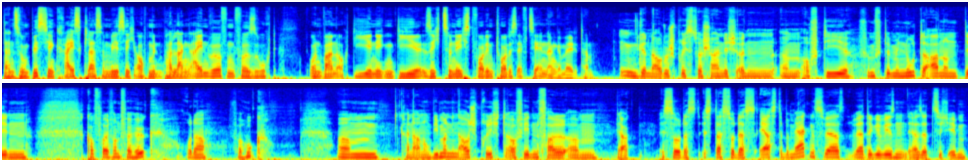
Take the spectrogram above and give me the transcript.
dann so ein bisschen kreisklassemäßig auch mit ein paar langen Einwürfen versucht und waren auch diejenigen, die sich zunächst vor dem Tor des FCN angemeldet haben. Genau, du sprichst wahrscheinlich in, ähm, auf die fünfte Minute an und den Kopfball von Verhoek oder Verhoek. Ähm, keine Ahnung, wie man ihn ausspricht. Auf jeden Fall, ähm, ja, ist so, das ist das so das erste Bemerkenswerte gewesen. Er setzt sich eben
